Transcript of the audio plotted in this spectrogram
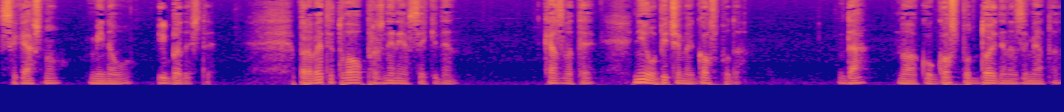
сегашно, минало и бъдеще. Правете това упражнение всеки ден. Казвате, ние обичаме Господа. Да, но ако Господ дойде на земята,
